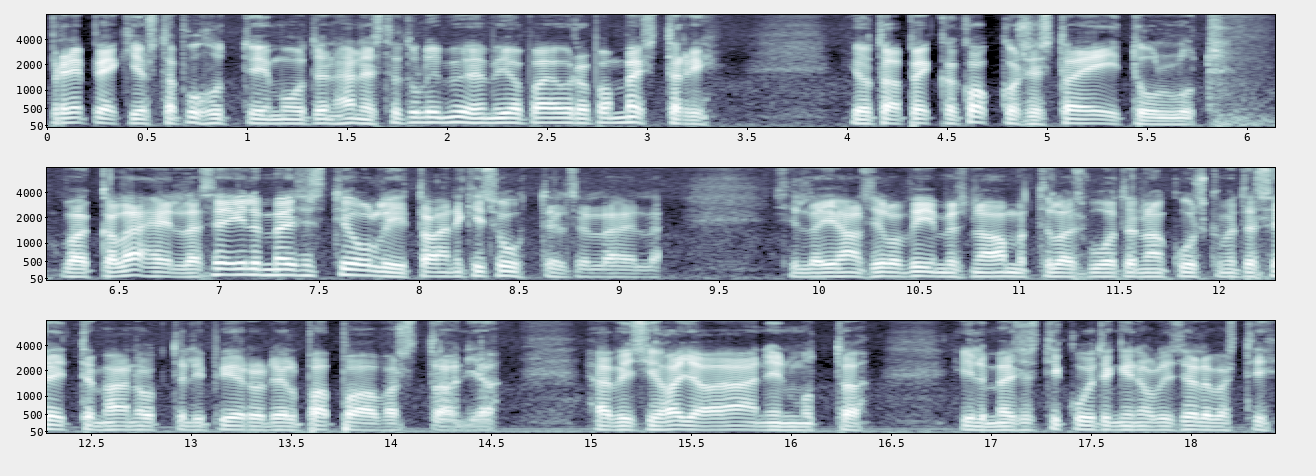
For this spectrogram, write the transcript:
Prepek, josta puhuttiin muuten, hänestä tuli myöhemmin jopa Euroopan mestari, jota Pekka Kokkosesta ei tullut. Vaikka lähellä se ilmeisesti oli, tai ainakin suhteellisen lähellä. Sillä ihan silloin viimeisenä ammattilaisvuotena 67 hän otteli Piero del Papaa vastaan ja hävisi haja äänin, mutta ilmeisesti kuitenkin oli selvästi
